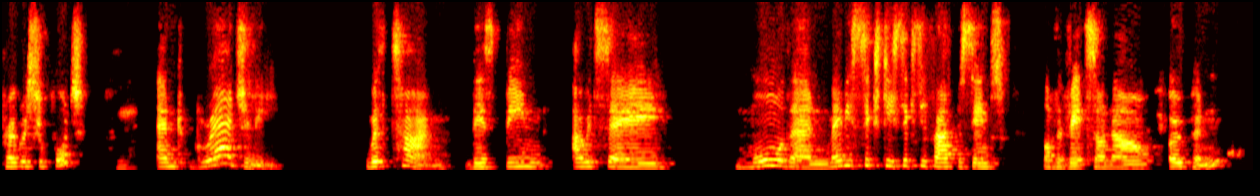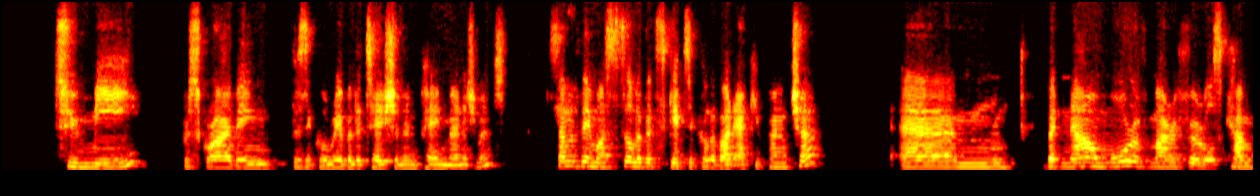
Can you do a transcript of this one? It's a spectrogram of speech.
progress report. Mm. And gradually, with time, there's been, I would say, more than maybe 60, 65% of the vets are now open to me prescribing physical rehabilitation and pain management. Some of them are still a bit skeptical about acupuncture. Um, but now more of my referrals come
